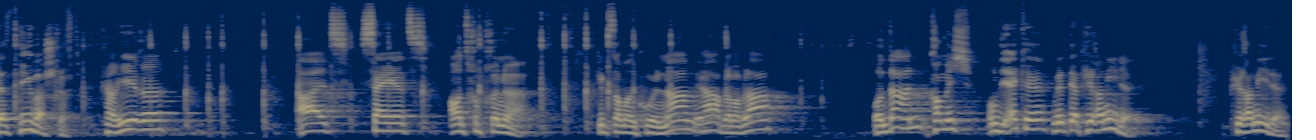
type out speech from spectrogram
das, die Überschrift. Karriere als Sales Entrepreneur. Gibt es noch mal einen coolen Namen? Ja, bla bla bla. Und dann komme ich um die Ecke mit der Pyramide. Pyramide.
